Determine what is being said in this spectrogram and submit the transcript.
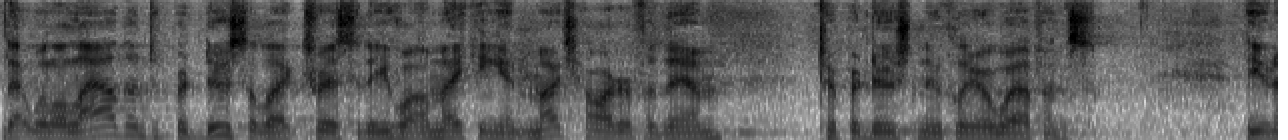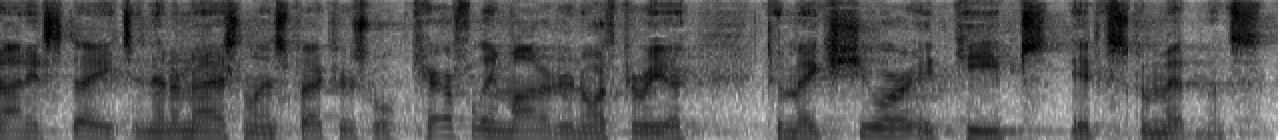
that will allow them to produce electricity while making it much harder for them to produce nuclear weapons. The United States and international inspectors will carefully monitor North Korea to make sure it keeps its commitments.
